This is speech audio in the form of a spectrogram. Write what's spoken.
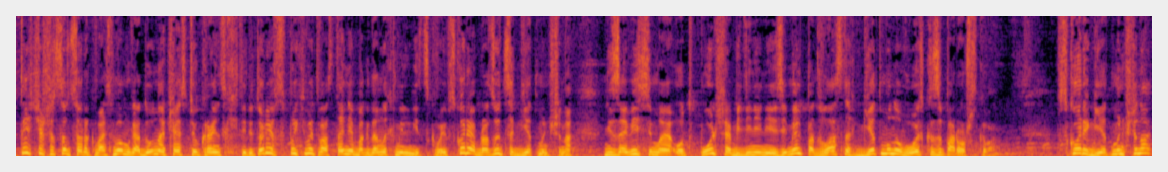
1648 году на части украинских территорий вспыхивает восстание Богдана Хмельницкого, и вскоре образуется Гетманщина, независимое от Польши объединение земель подвластных Гетману войска Запорожского. Вскоре Гетманщина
